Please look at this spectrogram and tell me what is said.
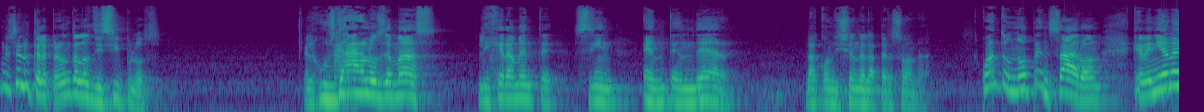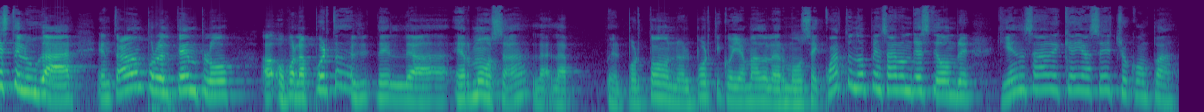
Eso es lo que le preguntan los discípulos. El juzgar a los demás ligeramente sin entender la condición de la persona. ¿Cuántos no pensaron que venían a este lugar, entraban por el templo o por la puerta de, la hermosa, el portón o el pórtico llamado la hermosa? ¿Y cuántos no pensaron de este hombre? ¿Quién sabe qué hayas hecho, compa?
